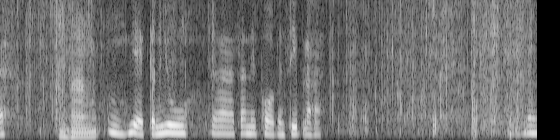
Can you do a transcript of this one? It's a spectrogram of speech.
นะมีหางนะอืมแยกกันอยู่แต่ว่าสนิทพอเป็นสิบแล้วค่ะหนึ่ง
